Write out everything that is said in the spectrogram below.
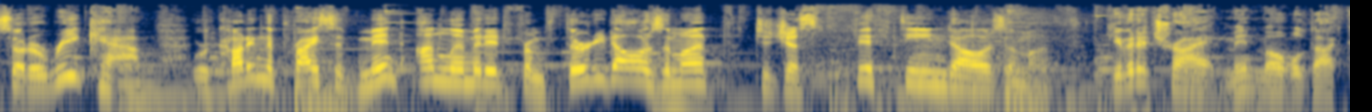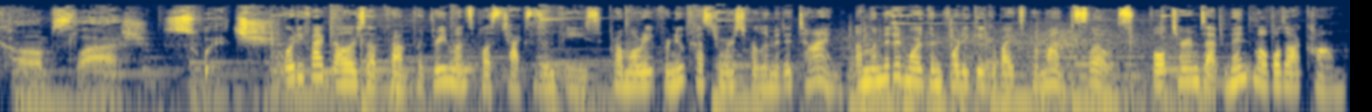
So to recap, we're cutting the price of Mint Unlimited from $30 a month to just $15 a month. Give it a try at mintmobile.com slash switch. $45 up front for three months plus taxes and fees. Promo rate for new customers for limited time. Unlimited more than 40 gigabytes per month. Slows. Full terms at mintmobile.com.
